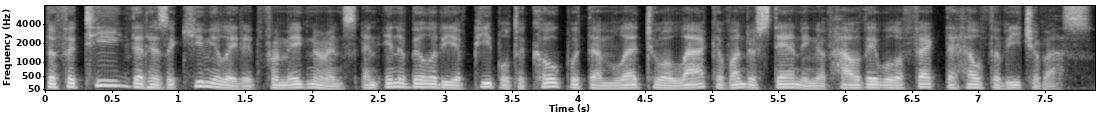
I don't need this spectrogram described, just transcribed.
The fatigue that has accumulated from ignorance and inability of people to cope with them led to a lack of understanding of how they will affect the health of each of us.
